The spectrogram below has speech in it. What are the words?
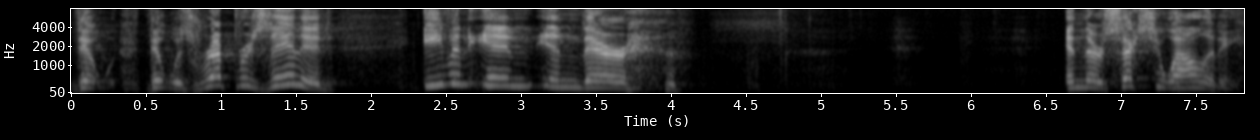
that, that was represented even in, in their in their sexuality,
